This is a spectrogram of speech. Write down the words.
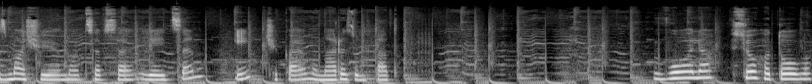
Змащуємо це все яйцем і чекаємо на результат. Вуаля, все готово.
